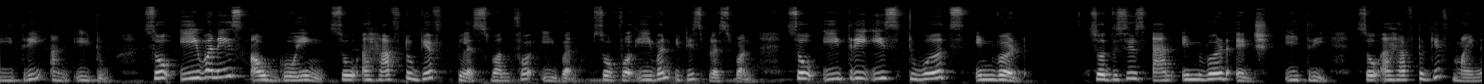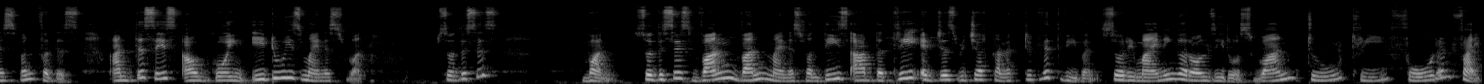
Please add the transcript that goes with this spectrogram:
E3 and E2. So E1 is outgoing. So I have to give plus 1 for E1. So for E1 it is plus 1. So E3 is towards inward. So this is an inward edge E3. So I have to give minus 1 for this. And this is outgoing. E2 is minus 1. So this is 1. So this is 1, 1, minus 1. These are the three edges which are connected with V1. So remaining are all zeros. 1, 2, 3, 4 and 5.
